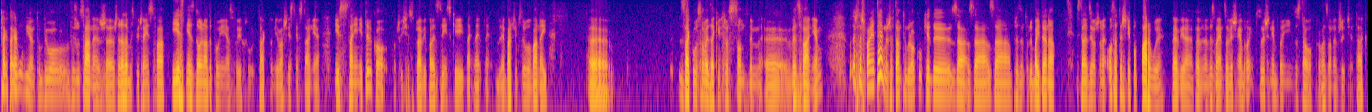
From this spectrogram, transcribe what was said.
tak, tak jak mówiłem, to było wyrzucane, że, że Rada Bezpieczeństwa jest niezdolna do pełnienia swoich ról, tak? ponieważ jest nie w stanie, nie jest w stanie nie tylko oczywiście w sprawie palestyńskiej, naj, naj, naj, najbardziej obserwowanej, e, zagłosować za jakimś rozsądnym e, wezwaniem. Chociaż też pamiętajmy, że w tamtym roku, kiedy za, za, za prezydentury Bidena Stany Zjednoczone ostatecznie poparły pewne, pewne wezwania do zawieszenia broni, to zawieszenie broni nie zostało wprowadzone w życie. Tak?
